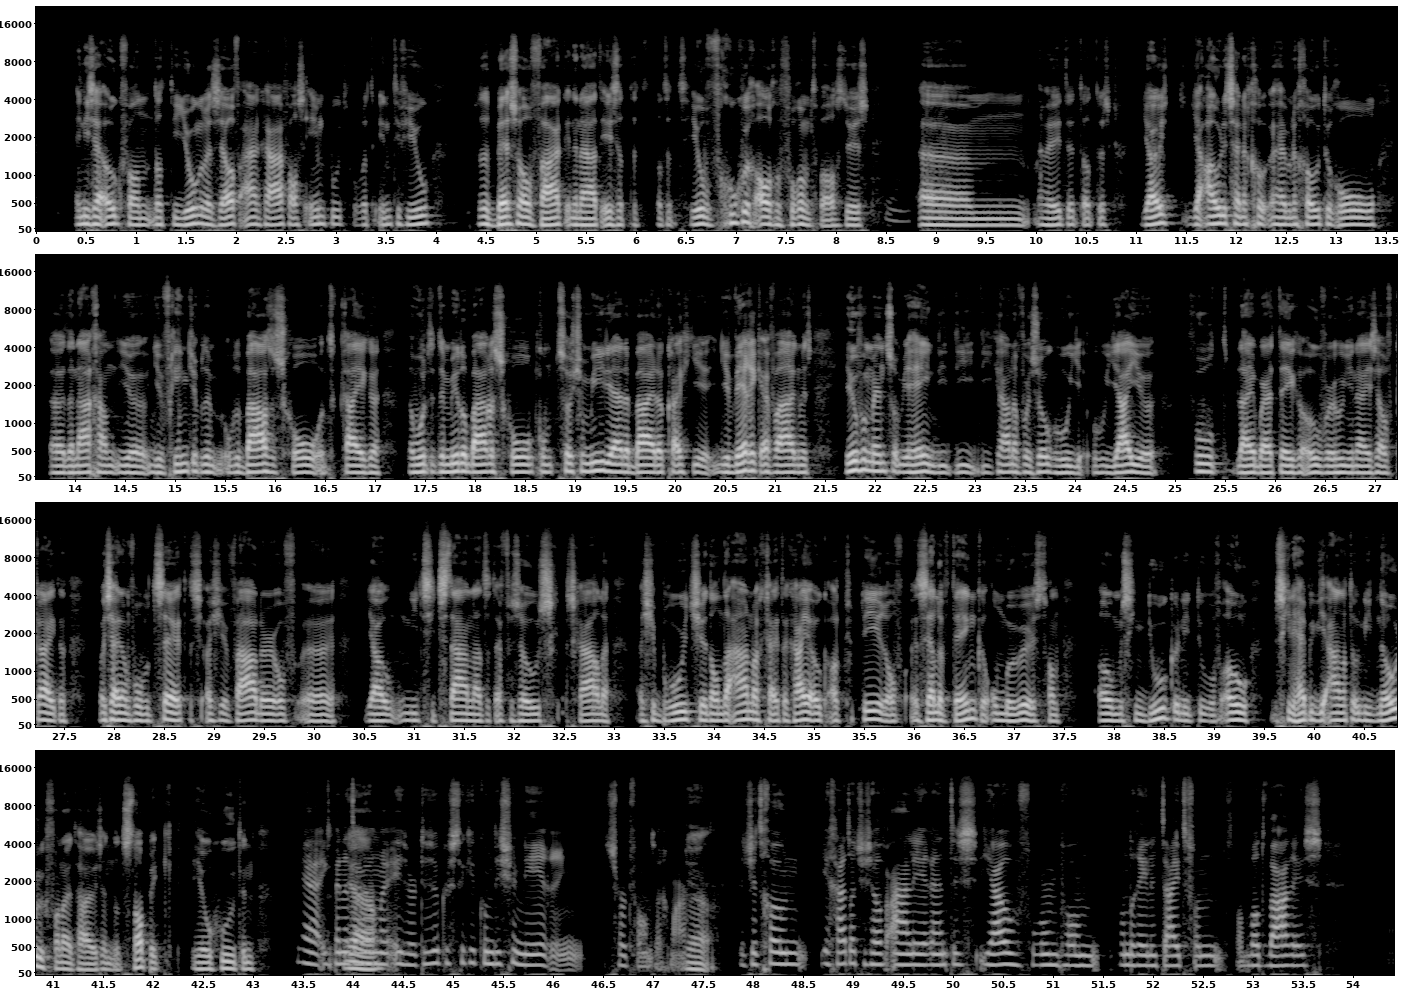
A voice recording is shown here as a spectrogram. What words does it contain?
En die zei ook van dat die jongeren zelf aangaven als input voor het interview. Dat het best wel vaak inderdaad is dat het, dat het heel vroeger al gevormd was. Dus Ja. Ehm hoe heet het? Dat dus juist je ouders zijn een hebben een grote rol. Eh, daarna gaan je, je vriendje op de, op de basisschool het krijgen. Dan wordt het de middelbare school. Komt social media erbij. Dan krijg je je werkervaring. Dus heel veel mensen om je heen die, die, die gaan ervoor zorgen hoe, je, hoe jij je voelt. Blijkbaar tegenover hoe je naar jezelf kijkt. En wat jij dan bijvoorbeeld zegt. Als je, als je vader of eh, jou niet ziet staan. Laat het even zo sch- schalen. Als je broertje dan de aandacht krijgt. Dan ga je ook accepteren of zelf denken onbewust. Van oh, misschien doe ik er niet toe. Of oh, misschien heb ik die aandacht ook niet nodig vanuit huis. En dat snap ik heel goed. En ja, ik ben het Ja. er mee eens. hoor. Het is ook een stukje conditionering, soort van, zeg maar. ja, Dat je het gewoon, je gaat dat jezelf aanleren en het is jouw vorm van, van de realiteit, van, van wat waar is.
